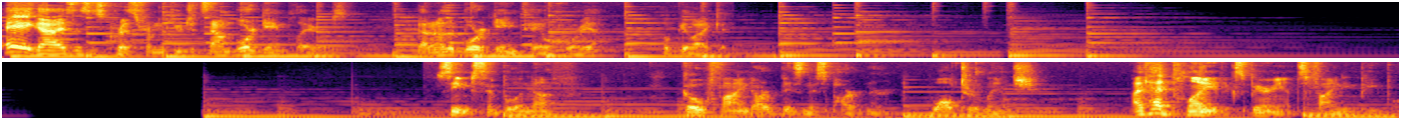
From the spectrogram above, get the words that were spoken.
Hey guys, this is Chris from the Puget Sound Board Game Players. Got another board game tale for you. Hope you like it. Seems simple enough. Go find our business partner, Walter Lynch. I've had plenty of experience finding people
